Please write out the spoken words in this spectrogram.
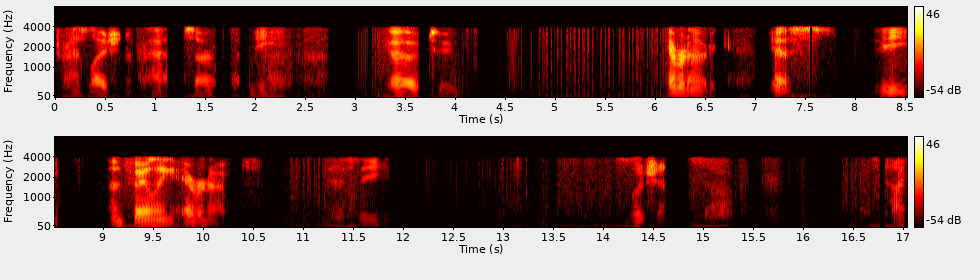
translation of that. So let me go to Evernote again. Yes, the unfailing Evernote is the solution. Type.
